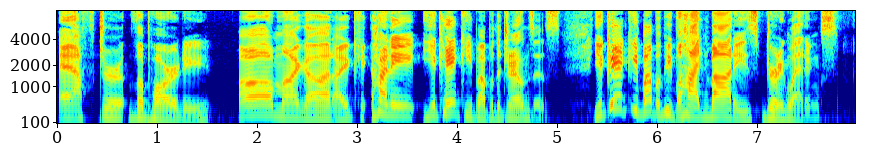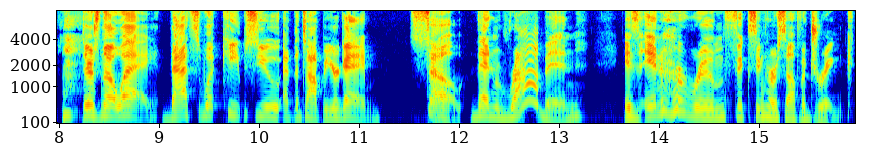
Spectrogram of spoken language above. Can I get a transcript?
after the party. Oh my God. I can't, honey, you can't keep up with the Joneses. You can't keep up with people hiding bodies during weddings. There's no way. That's what keeps you at the top of your game. So then Robin is in her room fixing herself a drink.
